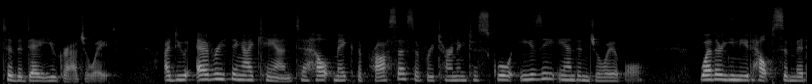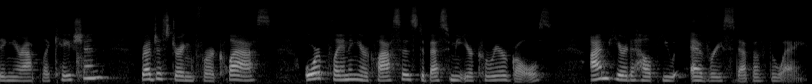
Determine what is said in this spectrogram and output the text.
to the day you graduate. I do everything I can to help make the process of returning to school easy and enjoyable. Whether you need help submitting your application, registering for a class, or planning your classes to best meet your career goals, I'm here to help you every step of the way.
